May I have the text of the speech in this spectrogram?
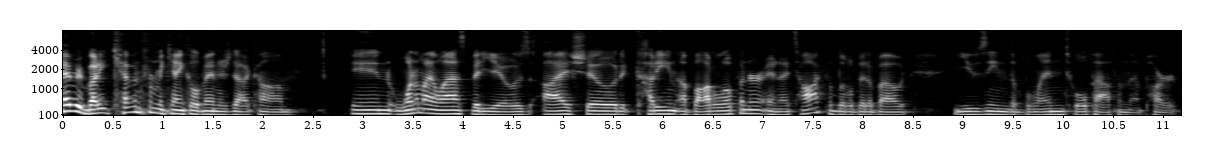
Hey everybody, Kevin from MechanicalAdvantage.com. In one of my last videos, I showed cutting a bottle opener and I talked a little bit about using the blend toolpath on that part.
